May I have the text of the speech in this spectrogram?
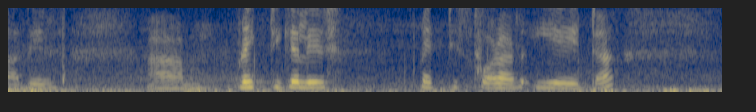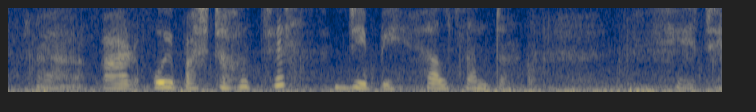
তাদের প্র্যাকটিক্যালের প্র্যাকটিস করার ইয়ে এটা। আর ওই পাশটা হচ্ছে জিপি হেলথ সেন্টার এই যে।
